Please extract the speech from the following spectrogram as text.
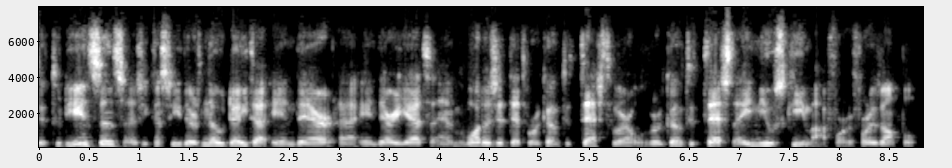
to, to, the instance. As you can see, there's no data in there uh, in there yet. And what is it that we're going to test? Well, we're going to test a new schema, for for example.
